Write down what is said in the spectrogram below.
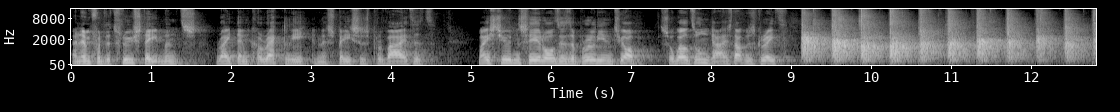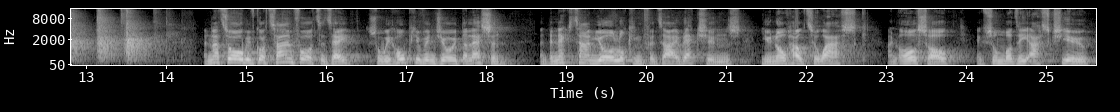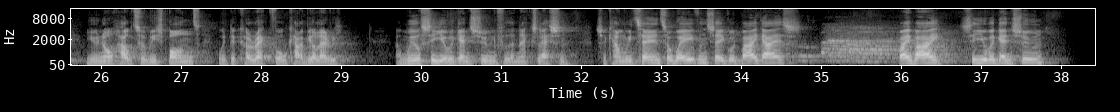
And then for the true statements, write them correctly in the spaces provided. My students here all did a brilliant job. So well done, guys. That was great. And that's all we've got time for today. So we hope you've enjoyed the lesson. And the next time you're looking for directions, you know how to ask. And also, if somebody asks you, you know how to respond with the correct vocabulary. And we'll see you again soon for the next lesson. So can we turn to wave and say goodbye, guys? Bye-bye. See you again soon.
